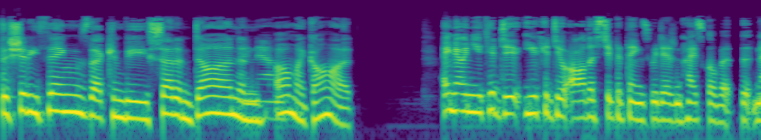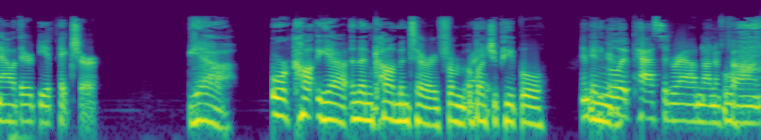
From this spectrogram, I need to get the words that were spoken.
the shitty things that can be said and done. And oh my God. I know, and you could do you could do all the stupid things we did in high school, but, but now there'd be a picture, Yeah. Or, co- yeah. And then commentary from a bunch of people. And people your- would pass it around on a Oof. phone.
